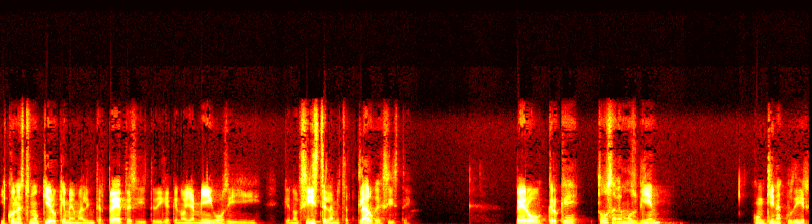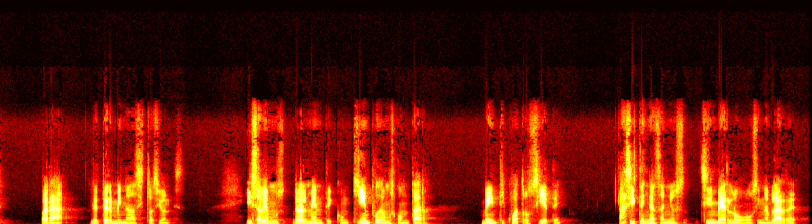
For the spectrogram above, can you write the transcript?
Y con esto no quiero que me malinterpretes y te diga que no hay amigos y que no existe la amistad. Claro que existe. Pero creo que todos sabemos bien con quién acudir para determinadas situaciones y sabemos realmente con quién podemos contar 24/7 así tengas años sin verlo o sin hablar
